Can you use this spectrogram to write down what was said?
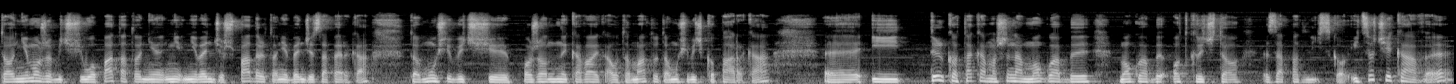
to nie może być łopata, to nie, nie, nie będzie szpadel, to nie będzie saperka. To musi być porządny kawałek automatu, to musi być koparka. I tylko taka maszyna mogłaby, mogłaby odkryć to zapadlisko. I co ciekawe,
